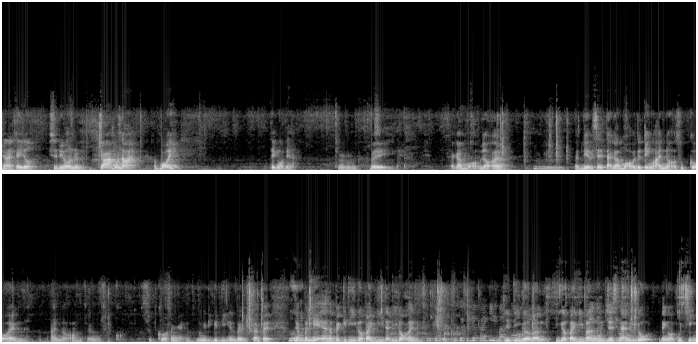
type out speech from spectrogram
Ha, Kaido? Esok dia to jump or not? Boy? Tengok dia. Macam baik. Tak gamak pula kan? Hmm. Dia pasal tak gamak Lepas tu tengok anak suka kan Anak macam suka Suka sangat Mengedik-gedik kan Sampai, sampai Yang pelik kan Sampai ke 3 pagi tak tidur kan pukul 3 pagi bangun. Dia tiga bang, tiga pagi bangun Bangun just tidur. nak duduk tengok kucing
